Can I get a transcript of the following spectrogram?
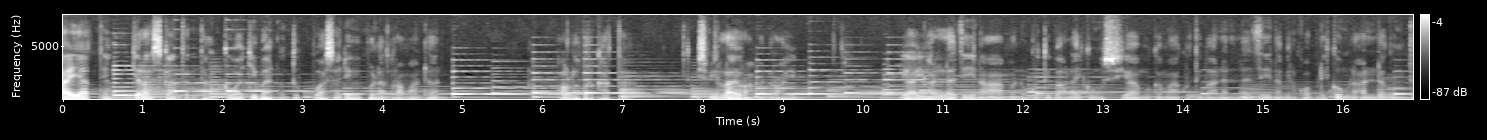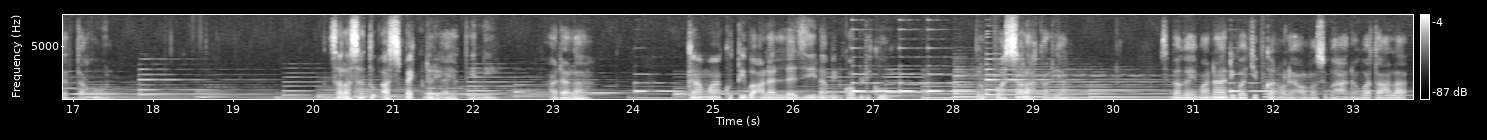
ayat yang menjelaskan tentang kewajiban untuk puasa di bulan Ramadan, Allah berkata, Bismillahirrahmanirrahim. Ya ayyuhalladzina amanu kutiba alaikumus kama kutiba alal ladzina min qablikum la'allakum tattaqun. Salah satu aspek dari ayat ini adalah kama kutiba alal ladzina min qablikum. Berpuasalah kalian sebagaimana diwajibkan oleh Allah Subhanahu wa taala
